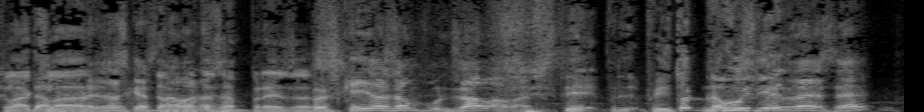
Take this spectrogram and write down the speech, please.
d'empreses que de estaven... moltes empreses. Però és que ella s'enfonsava abans. Sí, fins i tot No vull dir Roosevelt, res, eh?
